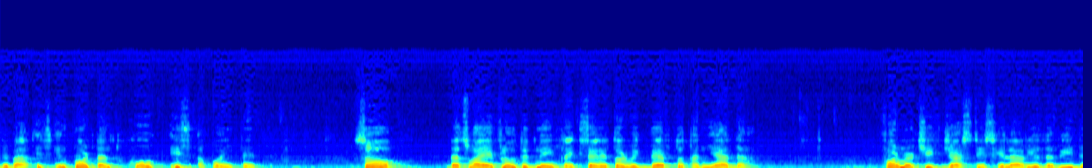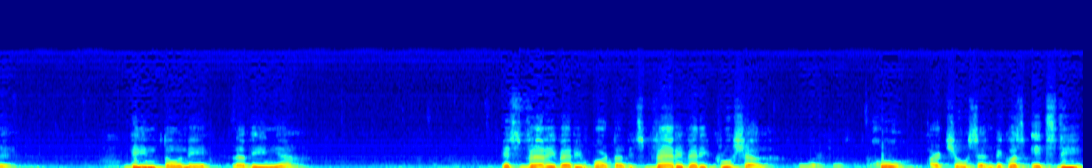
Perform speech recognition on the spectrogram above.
Diba? It's important who is appointed. So, that's why I floated names like Senator Wigberto Tanyada, former Chief Justice Hilario Davide, Dean Tony Lavinia. It's very, very important. It's very, very crucial who are chosen because it's the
